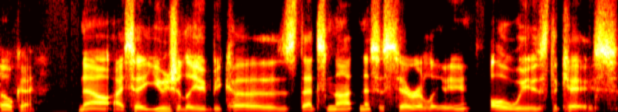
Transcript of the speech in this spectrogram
Okay. Now, I say usually because that's not necessarily always the case.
